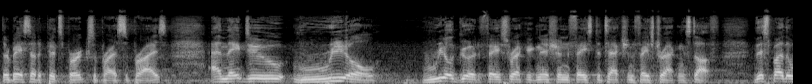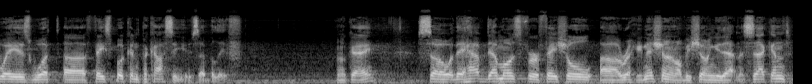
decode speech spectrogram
They're based out of Pittsburgh, surprise, surprise. And they do real, real good face recognition, face detection, face tracking stuff. This, by the way, is what uh, Facebook and Picasa use, I believe. Okay? So they have demos for facial uh, recognition, and I'll be showing you that in a second.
